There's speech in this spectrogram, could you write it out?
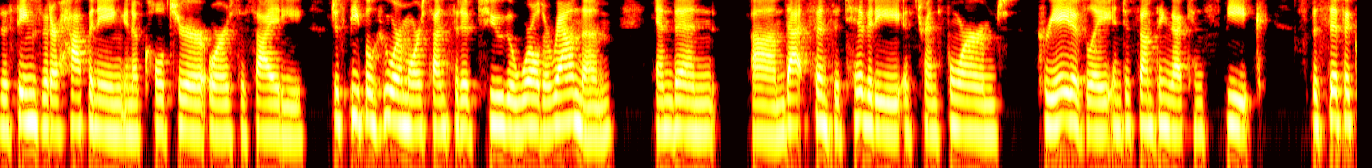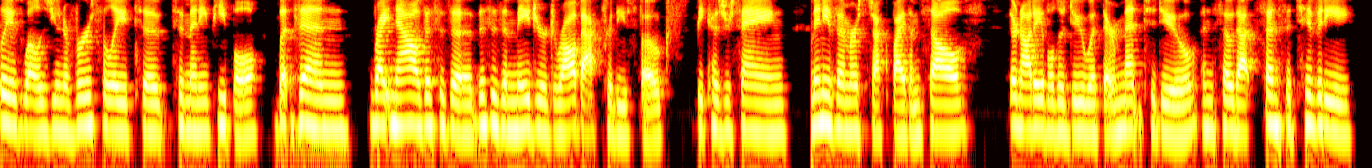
the things that are happening in a culture or a society, just people who are more sensitive to the world around them. And then um, that sensitivity is transformed creatively into something that can speak specifically as well as universally to to many people. But then right now this is a this is a major drawback for these folks because you're saying many of them are stuck by themselves. They're not able to do what they're meant to do. And so that sensitivity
